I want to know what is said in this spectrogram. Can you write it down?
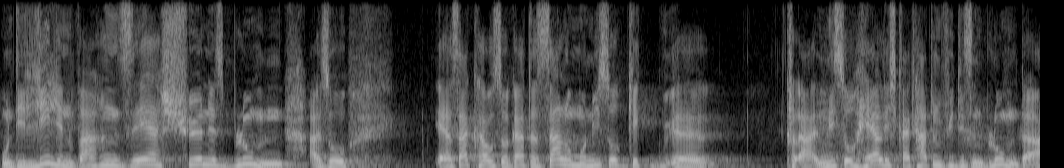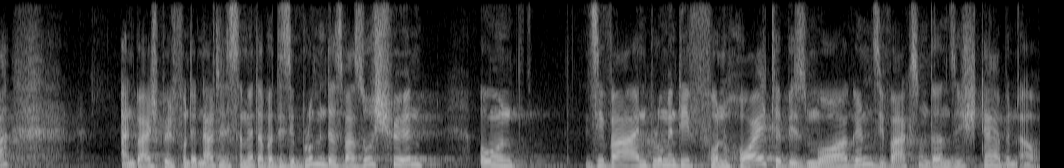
Und die Lilien waren sehr schönes Blumen. Also er sagt auch sogar, dass Salomo nicht so, äh, klar, nicht so Herrlichkeit hatten wie diesen Blumen da. Ein Beispiel von dem Alten Testament, aber diese Blumen, das war so schön und sie war ein Blumen, die von heute bis morgen, sie wachsen und dann sie sterben auch.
